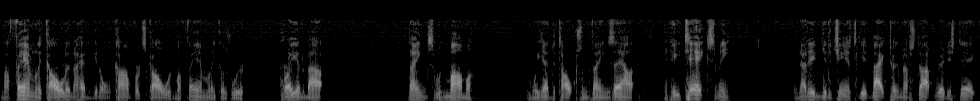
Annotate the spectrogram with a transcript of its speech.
my family called, and I had to get on a conference call with my family because we're praying about things with Mama, and we had to talk some things out. And he texts me, and I didn't get a chance to get back to him. I stopped read his text.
